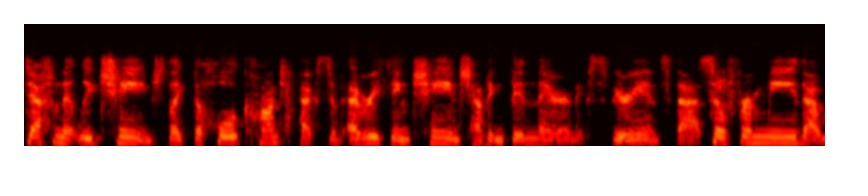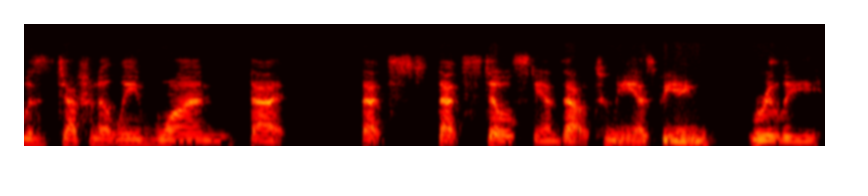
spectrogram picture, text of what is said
definitely changed. Like the whole context of everything changed having been there and experienced that. So for me, that was definitely one that that's that still stands out to me as being really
